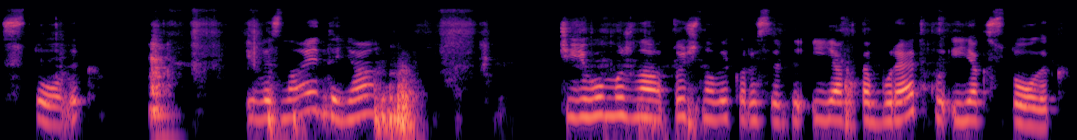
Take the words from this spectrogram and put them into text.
столик. І ви знаєте, я чи його можна точно використати і як табуретку, і як столик.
